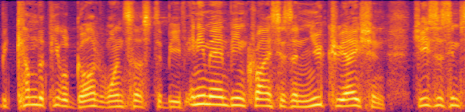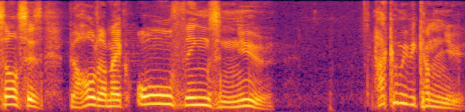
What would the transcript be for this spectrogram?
become the people God wants us to be? If any man be in Christ is a new creation, Jesus himself says, Behold, I make all things new. How can we become new?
